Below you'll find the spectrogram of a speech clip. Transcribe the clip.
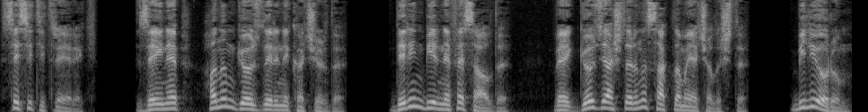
sesi titreyerek. Zeynep, hanım gözlerini kaçırdı. Derin bir nefes aldı ve gözyaşlarını saklamaya çalıştı. Biliyorum,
